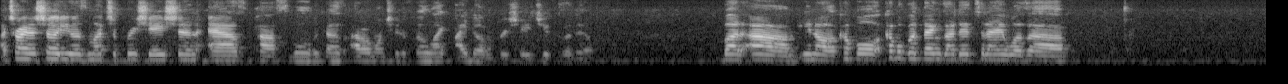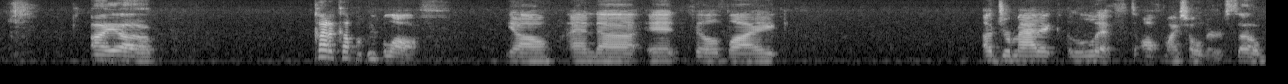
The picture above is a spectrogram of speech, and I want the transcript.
I try to show you as much appreciation as possible because I don't want you to feel like I don't appreciate you because I do. But um, you know, a couple a couple good things I did today was uh I uh cut a couple people off, you know, and uh it feels like a dramatic lift off my shoulders. So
